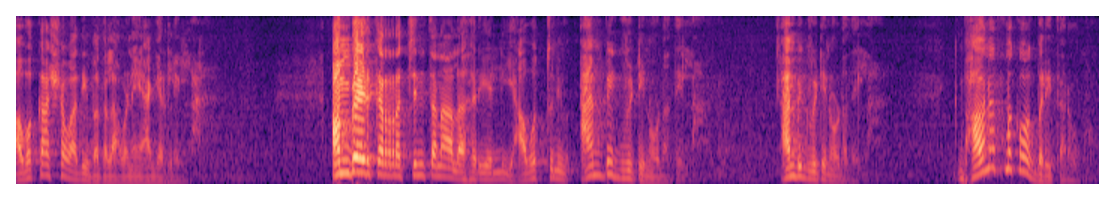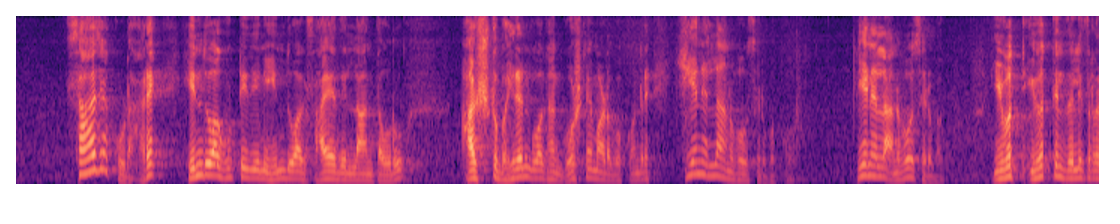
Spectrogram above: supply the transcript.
ಅವಕಾಶವಾದಿ ಬದಲಾವಣೆ ಆಗಿರಲಿಲ್ಲ ಅಂಬೇಡ್ಕರ್ರ ಚಿಂತನಾ ಲಹರಿಯಲ್ಲಿ ಯಾವತ್ತೂ ನೀವು ಆಂಬಿಗ್ವಿಟಿ ನೋಡೋದಿಲ್ಲ. ಆಂಬಿಗ್ವಿಟಿ ನೋಡೋದಿಲ್ಲ. ಭಾವನಾತ್ಮಕವಾಗಿ ಬರೀತಾರೆ ಅವರು. ಸಹಜ ಕೂಡ. ಅರೆ, ಹಿಂದುವಾಗಿ ಹುಟ್ಟಿದ್ದೀನಿ, ಹಿಂದುವಾಗಿ ಸಾಯೋದಿಲ್ಲ ಅಂತವರು ಅಷ್ಟು ಬಹಿರಂಗವಾಗಿ ಹಂಗೆ ಘೋಷಣೆ ಮಾಡಬೇಕು ಅಂದರೆ ಏನೆಲ್ಲ ಅನುಭವಿಸಿರ್ಬೇಕು ಅವರು? ಏನೆಲ್ಲ ಅನುಭವಿಸಿರ್ಬೇಕು? ಇವತ್ತು ಇವತ್ತಿನ ದಲಿತರ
